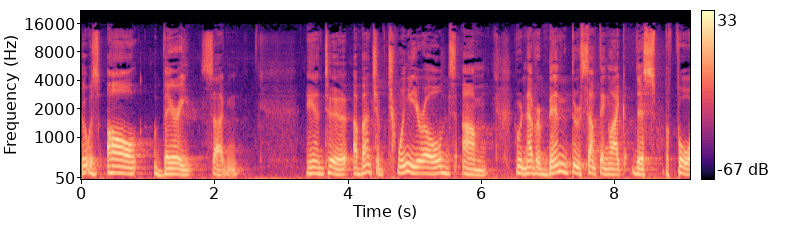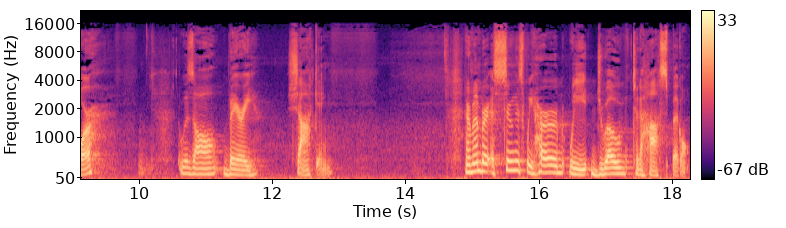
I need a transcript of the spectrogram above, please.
It was all very sudden and to a bunch of 20 year olds um, who had never been through something like this before, it was all very shocking. I remember as soon as we heard, we drove to the hospital.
